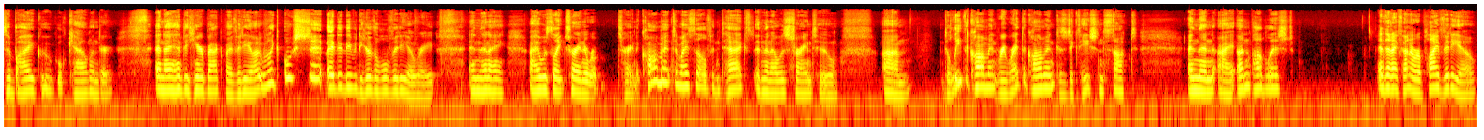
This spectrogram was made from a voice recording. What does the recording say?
to buy Google Calendar. And I had to hear back my video. I was like, oh shit, I didn't even hear the whole video, right? And then I I was like trying to re- trying to comment to myself in text, and then I was trying to um, delete the comment, rewrite the comment because dictation sucked. And then I unpublished. And then I found a reply video.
